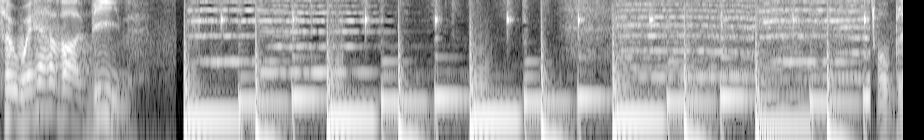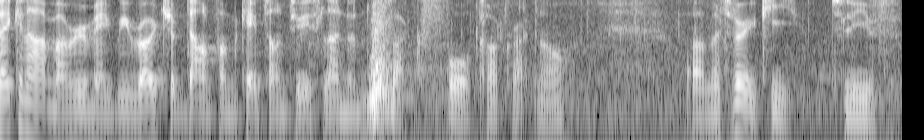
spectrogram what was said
So where have I been? Well, Blake and I, my roommate, we road trip down from Cape Town to East London. It's like 4 o'clock right now. Um, it's very key to leave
